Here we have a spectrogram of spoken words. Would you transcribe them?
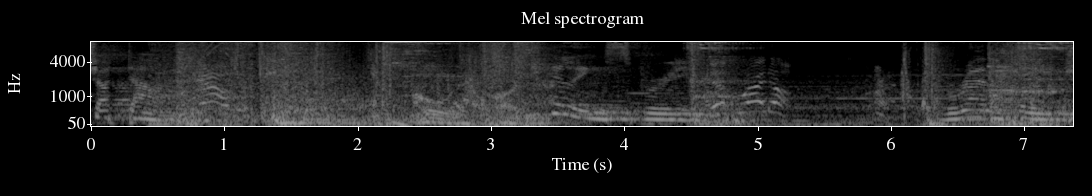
Shut down. Partner. Killing spree. Step right up. Rampage.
